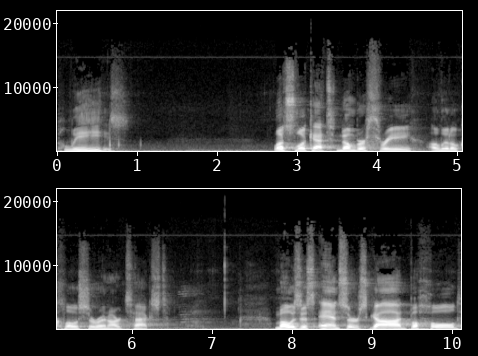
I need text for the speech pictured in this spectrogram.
Please. Let's look at number three a little closer in our text. Moses answers God, Behold,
